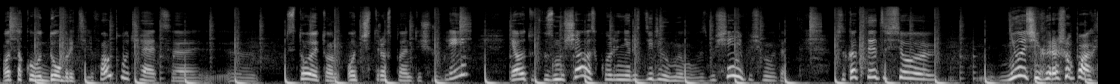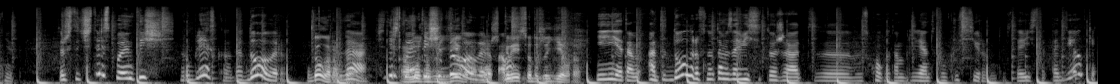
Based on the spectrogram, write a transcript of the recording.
Вот такой вот добрый телефон получается. Стоит он от 4,5 тысяч рублей. Я вот тут возмущалась, Коля не разделил моего возмущения почему-то, что как-то это все не очень хорошо пахнет. Потому что 4,5 тысяч рублей, я сказала, да, долларов. Долларов, Да, да. 4,5 А тысячи евро, долларов. может, А скорее всего, даже евро. не, не, там от долларов, но там зависит тоже от э, сколько там бриллиантов инкрустировано, то есть зависит от отделки.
